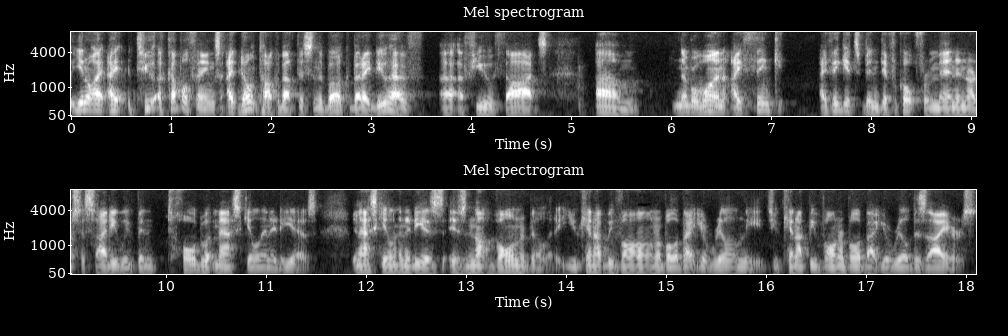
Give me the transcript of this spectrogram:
you know, I, I two a couple things. I don't talk about this in the book, but I do have uh, a few thoughts. Um, number one, I think I think it's been difficult for men in our society. We've been told what masculinity is. Yeah. Masculinity is is not vulnerability. You cannot be vulnerable about your real needs. You cannot be vulnerable about your real desires.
